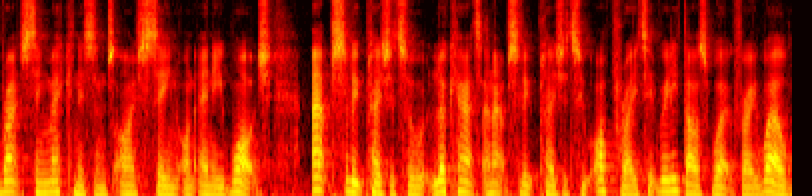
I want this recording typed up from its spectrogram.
ratcheting mechanisms I've seen on any watch. Absolute pleasure to look at and absolute pleasure to operate. It really does work very well.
